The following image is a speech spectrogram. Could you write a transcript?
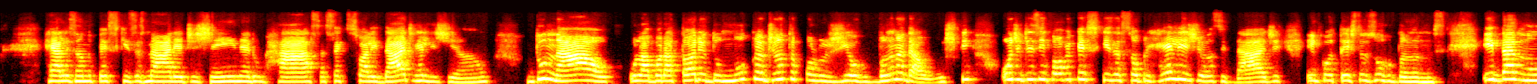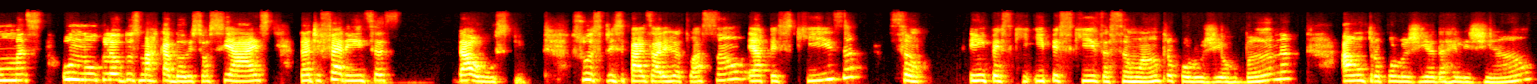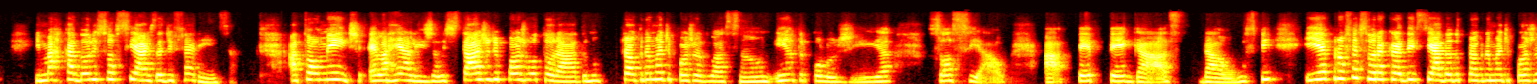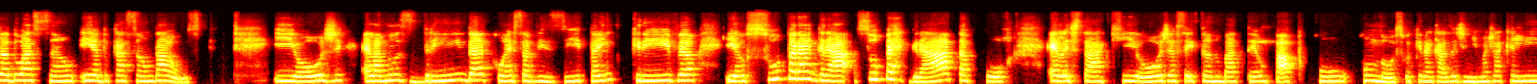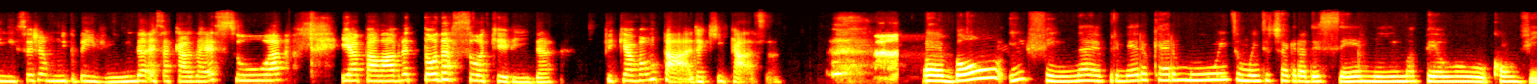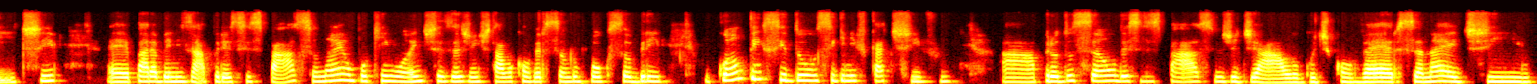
realizando pesquisas na área de gênero, raça, sexualidade e religião, do NAU, o Laboratório do Núcleo de Antropologia Urbana da USP, onde desenvolve pesquisas sobre religiosidade em contextos urbanos, e da NUMAS, o Núcleo dos Marcadores Sociais das Diferenças da USP. Suas principais áreas de atuação é a pesquisa, são e pesquisa são a antropologia urbana, a antropologia da religião e marcadores sociais da diferença. Atualmente, ela realiza o estágio de pós-doutorado no Programa de Pós-Graduação em Antropologia Social, a PPGAS da USP, e é professora credenciada do Programa de Pós-Graduação em Educação da USP. E hoje ela nos brinda com essa visita incrível e eu super, agra super grata por ela estar aqui hoje aceitando bater um papo com, conosco aqui na Casa de Nima. Jaqueline, seja muito bem-vinda. Essa casa é sua e a palavra é toda sua, querida. Fique à vontade aqui em casa. É bom, enfim, né? Primeiro eu quero muito, muito te agradecer, Nima, pelo convite é, parabenizar por esse espaço, né? Um pouquinho antes a gente estava conversando um pouco sobre o quanto tem sido significativo a produção desses espaços de diálogo, de conversa, né? De,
